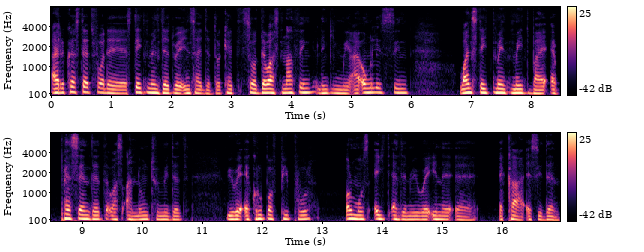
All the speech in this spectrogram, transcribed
I requested for the statements that were inside the docket. So there was nothing linking me. I only seen one statement made by a person that was unknown to me that we were a group of people, almost eight, and then we were in a a, a car, a sedan,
